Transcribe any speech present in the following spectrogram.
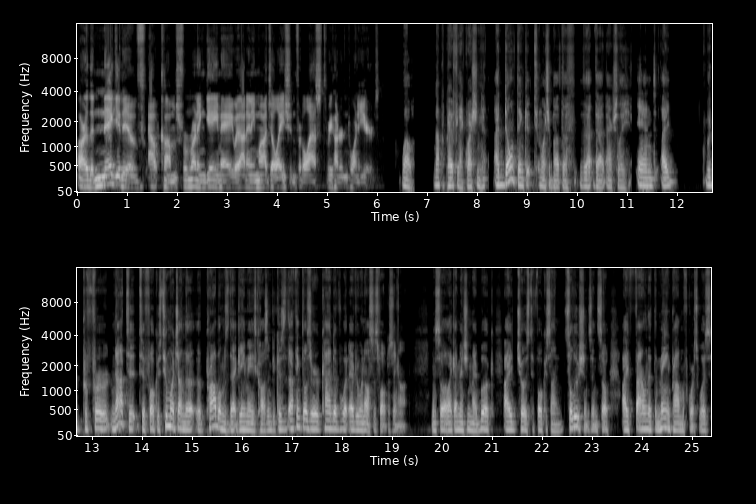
are the negative outcomes from running game A without any modulation for the last 320 years? Well, not prepared for that question. I don't think too much about the that, that actually, and I would prefer not to to focus too much on the, the problems that game A is causing because I think those are kind of what everyone else is focusing on. And so, like I mentioned in my book, I chose to focus on solutions. And so I found that the main problem, of course, was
